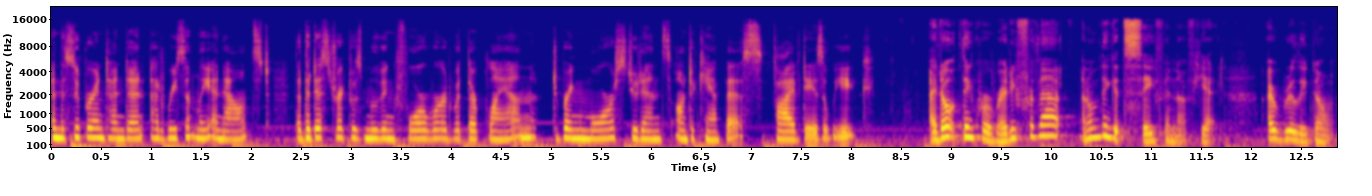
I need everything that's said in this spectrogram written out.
And the superintendent had recently announced that the district was moving forward with their plan to bring more students onto campus five days a week. I don't think we're ready for that. I don't think it's safe enough yet. I really don't.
